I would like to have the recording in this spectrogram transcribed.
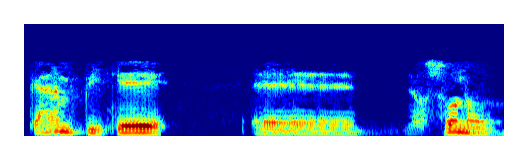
campi che eh, non sono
